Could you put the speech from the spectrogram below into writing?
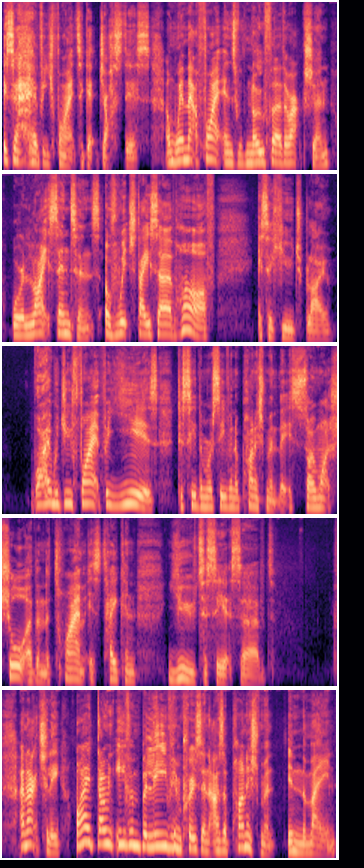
It's a heavy fight to get justice, and when that fight ends with no further action or a light sentence of which they serve half, it's a huge blow. Why would you fight for years to see them receiving a punishment that is so much shorter than the time it's taken you to see it served? And actually, I don't even believe in prison as a punishment in the main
